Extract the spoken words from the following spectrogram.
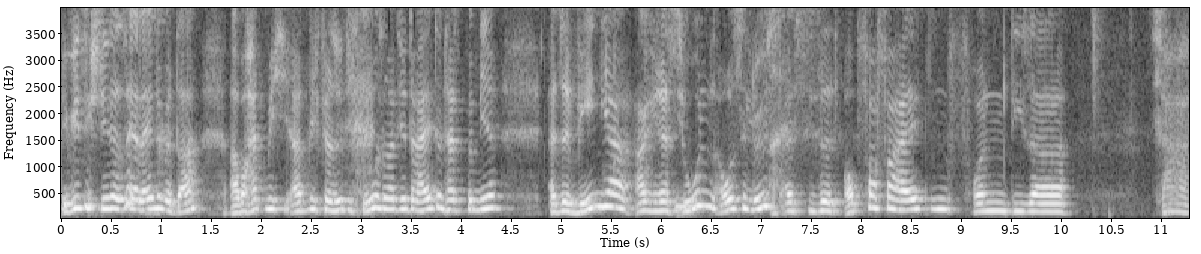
ich weiß, ich stehe da sehr alleine mit da, aber hat mich, hat mich persönlich großartig unterhalten und hat bei mir also weniger Aggressionen ausgelöst als dieses Opferverhalten von dieser, tja,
